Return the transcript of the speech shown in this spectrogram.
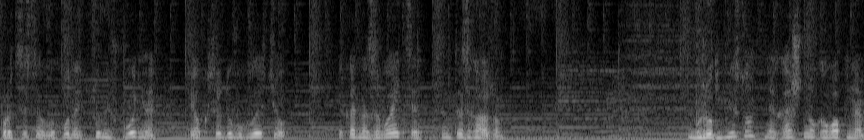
процесу виходить суміш водню і оксиду вуглецю, яка називається синтез газу. Виробництво негашеного вапна.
